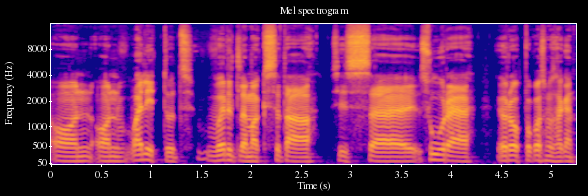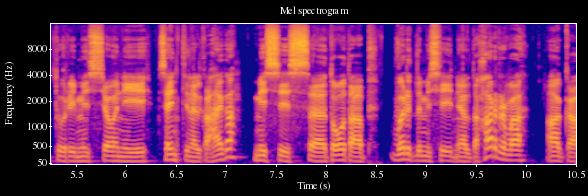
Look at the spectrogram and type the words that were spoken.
on, on valitud võrdlemaks seda siis äh, suure Euroopa Kosmoseagentuuri missiooni Sentinel kahega, mis siis äh, toodab võrdlemisi nii-öelda harva, aga,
